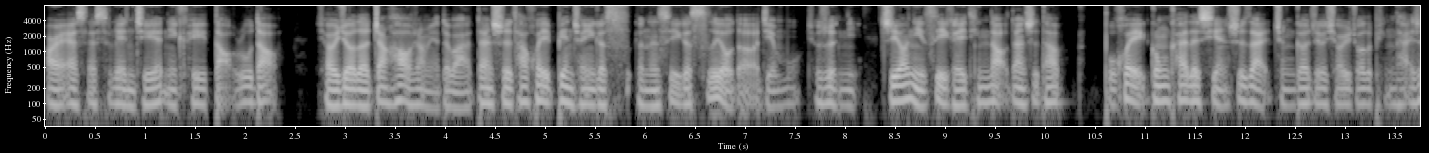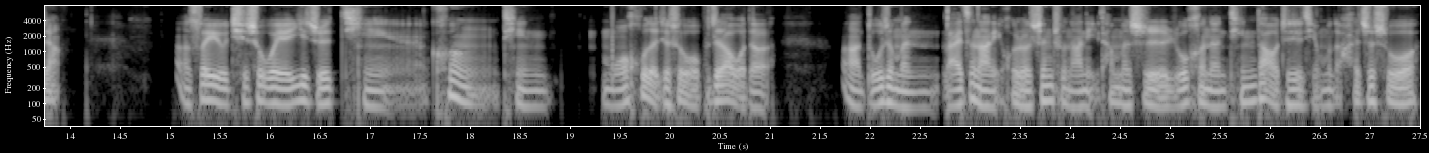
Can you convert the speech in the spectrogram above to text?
RSS 链接，你可以导入到小宇宙的账号上面对吧？但是它会变成一个私，可能是一个私有的节目，就是你只有你自己可以听到，但是它不会公开的显示在整个这个小宇宙的平台上。呃，所以其实我也一直挺困、挺模糊的，就是我不知道我的。啊，读者们来自哪里，或者身处哪里？他们是如何能听到这些节目的？还是说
